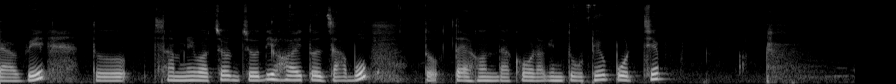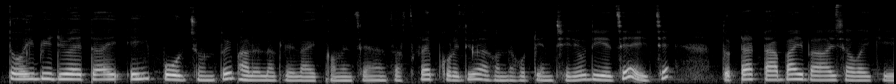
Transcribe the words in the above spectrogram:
যাবে। তো সামনের বছর যদি হয় তো যাব। তো এখন দেখো ওরা কিন্তু উঠেও পড়ছে। তো এই ভিডিও এটাই এই পর্যন্তই। ভালো লাগলে লাইক কমেন্ট চ্যানেল সাবস্ক্রাইব করে দিও। এখন দেখো ট্রেন ছেড়েও দিয়েছে, এই যে তো টাটা বাই বাই সবাইকে।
